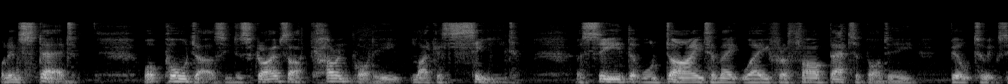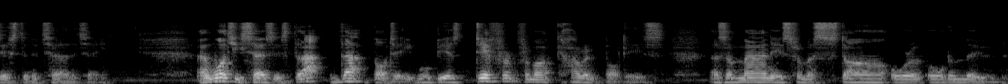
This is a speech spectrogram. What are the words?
Well, instead, what Paul does, he describes our current body like a seed, a seed that will die to make way for a far better body built to exist in eternity. And what he says is that that body will be as different from our current bodies as a man is from a star or, or the moon.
